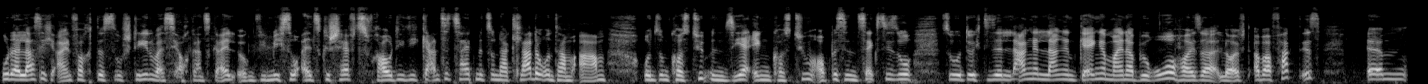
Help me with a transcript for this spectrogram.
oder lasse ich einfach das so stehen, weil es ja auch ganz geil irgendwie mich so als Geschäftsfrau, die die ganze Zeit mit so einer Kladde unterm Arm und so einem Kostüm, einem sehr engen Kostüm, auch bisschen sexy so, so durch diese langen, langen Gänge meiner Bürohäuser läuft. Aber Fakt ist, ähm,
